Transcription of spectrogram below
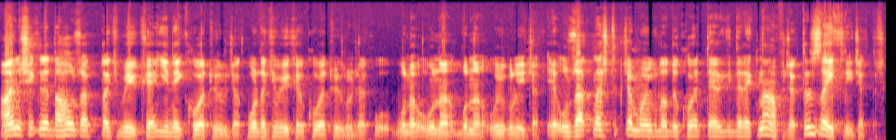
Aynı şekilde daha uzaktaki bir yüke yine kuvvet uygulayacak. Buradaki bir yüke kuvvet uygulayacak. Buna una buna uygulayacak. E uzaklaştıkça mı uyguladığı kuvvetler giderek ne yapacaktır? Zayıflayacaktır.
